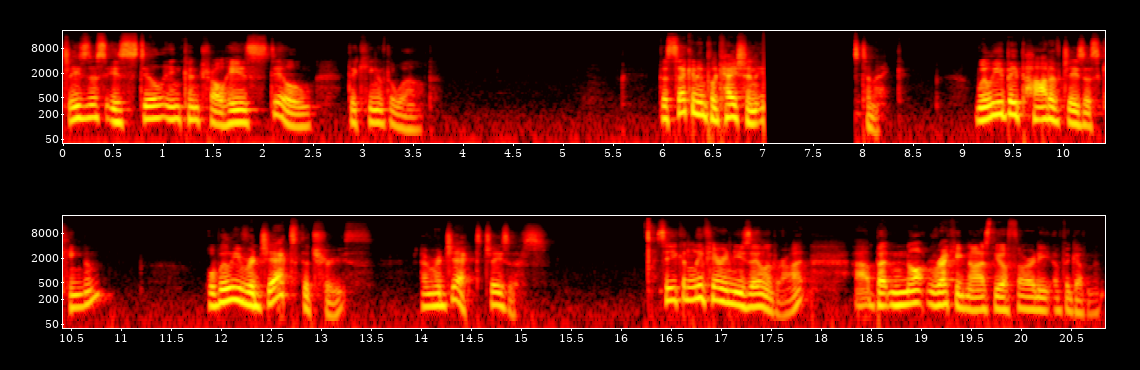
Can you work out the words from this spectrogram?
Jesus is still in control, He is still the King of the world. The second implication is to make. Will you be part of Jesus' kingdom? Or will you reject the truth and reject Jesus? So you can live here in New Zealand, right? Uh, but not recognize the authority of the government.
